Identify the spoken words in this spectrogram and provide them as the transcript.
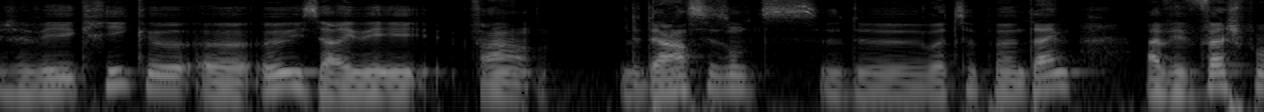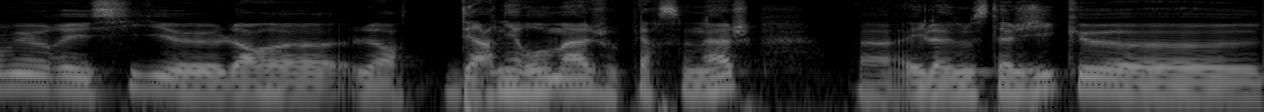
j'avais écrit que euh, eux, ils arrivaient. Enfin, la dernière saison de, de What's Upon a Time avait vachement mieux réussi euh, leur, euh, leur dernier hommage au personnage euh, et la nostalgie que euh,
